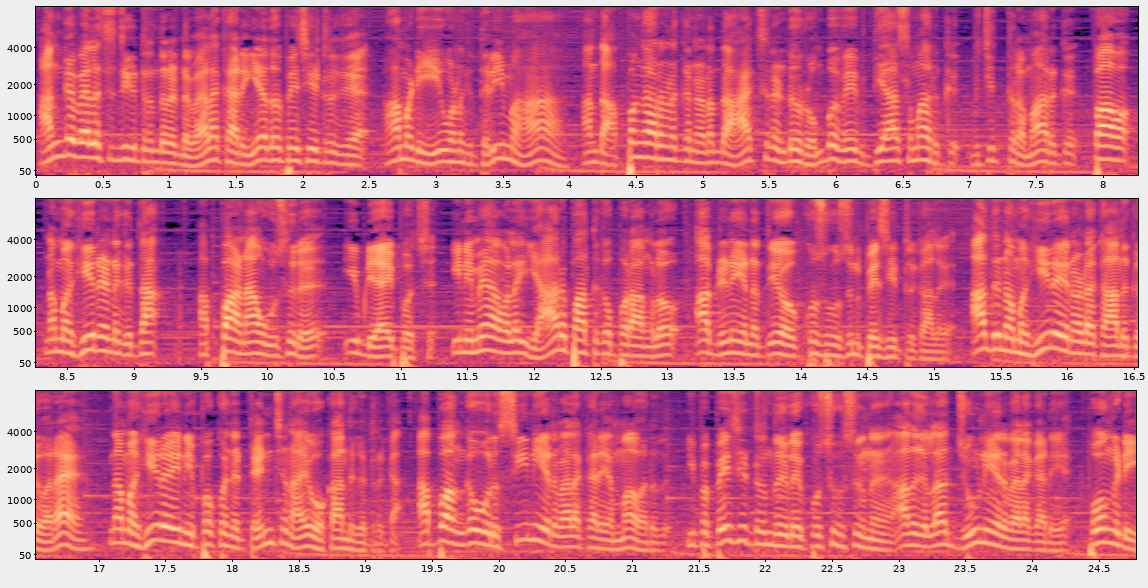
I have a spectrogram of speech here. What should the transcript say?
அங்க வேலை செஞ்சுக்கிட்டு இருந்த ரெண்டு வேலைக்காரிங்க ஏதோ பேசிட்டு இருக்கு. ஆமடி உனக்கு தெரியுமா? அந்த அப்பங்கார அப்பங்காரனுக்கு நடந்த ஆக்சிடென்ட் ரொம்பவே வித்தியாசமா இருக்கு விசித்திரமா இருக்கு. பாவம் நம்ம ஹீரோனுக்கு தான். அப்பா நான் உசுரு இப்படி ஆயிப்போச்சு. இனிமே அவளை யாரு பாத்துக்க போறாங்களோ அப்படின்னு என்னத்தையோ குசு குசுன்னு பேசிட்டு இருக்காளு அது நம்ம ஹீரோயினோட காதுக்கு வர நம்ம ஹீரோயின் இப்போ கொஞ்சம் டென்ஷன் ஆகி உட்காந்துக்கிட்டு இருக்கா. அப்ப அங்க ஒரு சீனியர் வேலைக்காரி அம்மா வருது. இப்ப பேசிட்டு இருந்ததுல குசு குசுன்னு அதுக்கெல்லாம் ஜூனியர் வேலைக்காரிய. போங்கடி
